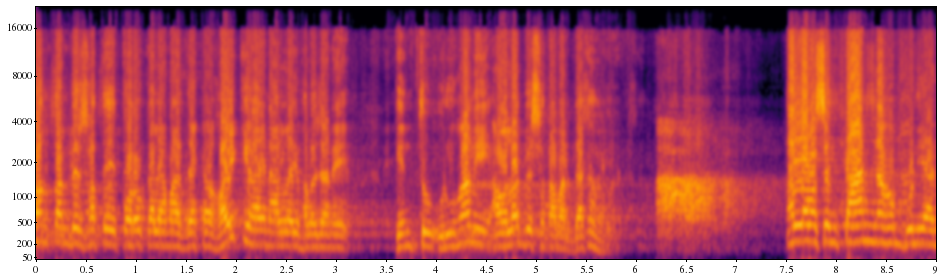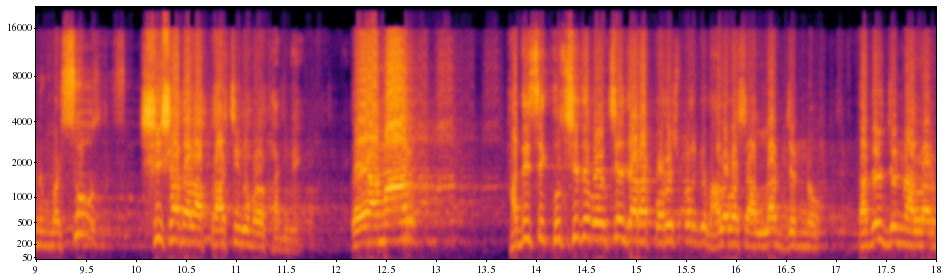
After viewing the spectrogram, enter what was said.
সন্তানদের সাথে পরকালে আমার দেখা হয় কি হয় না আল্লাহ ভালো জানে। কিন্তু রুহানি আওলাদদের সাথে আমার দেখা হয় আল্লাহ বলছেন কান নাহম বুনিয়ানুম মারসুদ। সীসাদালা প্রাচীর থাকবে। তাই আমার হাদিসে কুৎসিতে বলছে, যারা পরস্পরকে ভালোবাসে আল্লাহর জন্য, তাদের জন্য আল্লাহর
